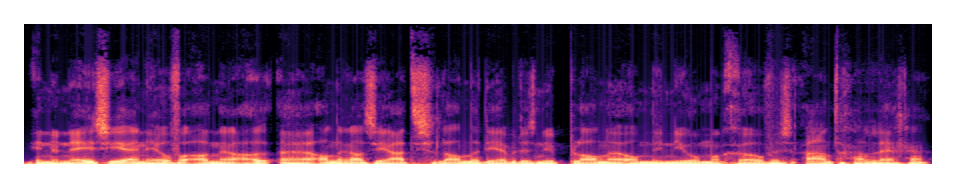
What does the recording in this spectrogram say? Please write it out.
Indonesië en heel veel andere, eh, andere Aziatische landen... die hebben dus nu plannen om die nieuwe mangroves aan te gaan leggen.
